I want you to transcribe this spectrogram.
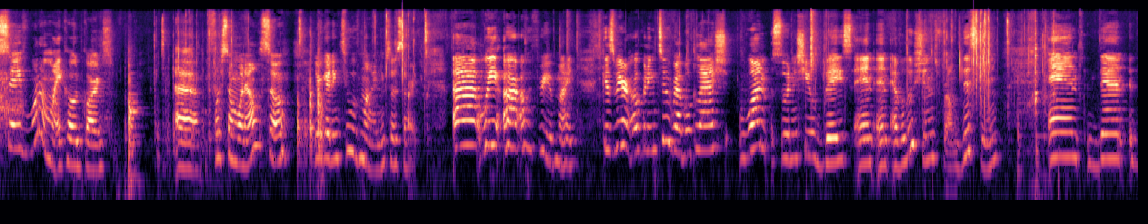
save one of my code cards uh, for someone else. So you're getting two of mine. I'm so sorry. Uh, we are, oh, three of mine. Because we are opening two Rebel Clash, one Sword and Shield base, and an Evolutions from this tin. And then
